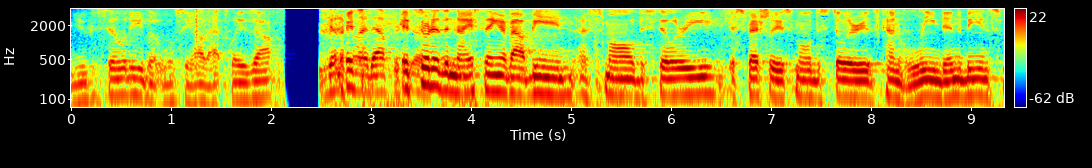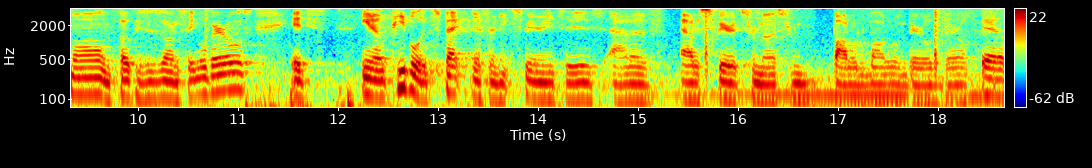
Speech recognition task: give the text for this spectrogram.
new facility, but we'll see how that plays out. You gotta It's, find out for it's sure. sort of the nice thing about being a small distillery, especially a small distillery that's kind of leaned into being small and focuses on single barrels. It's you know people expect different experiences out of out of spirits from us, from bottle to bottle and barrel to barrel. Yeah.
